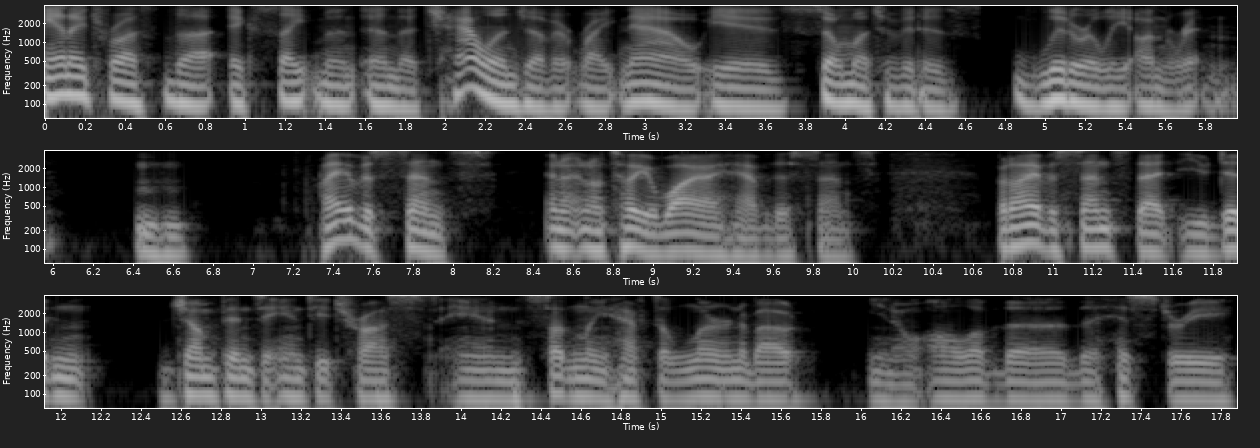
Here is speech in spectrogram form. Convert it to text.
Antitrust, the excitement and the challenge of it right now is so much of it is literally unwritten. Mm-hmm. I have a sense, and I'll tell you why I have this sense, but I have a sense that you didn't jump into antitrust and suddenly have to learn about, you know, all of the the history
